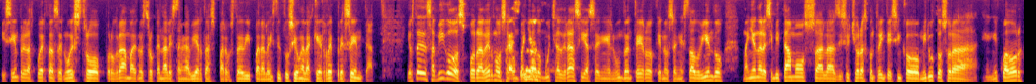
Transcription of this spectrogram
y siempre las puertas de nuestro programa, de nuestro canal están abiertas para usted y para la institución a la que representa. Y a ustedes, amigos, por habernos acompañado. Muchas gracias en el mundo entero que nos han estado viendo. Mañana les invitamos a las 18 horas con 35 minutos, hora en Ecuador.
